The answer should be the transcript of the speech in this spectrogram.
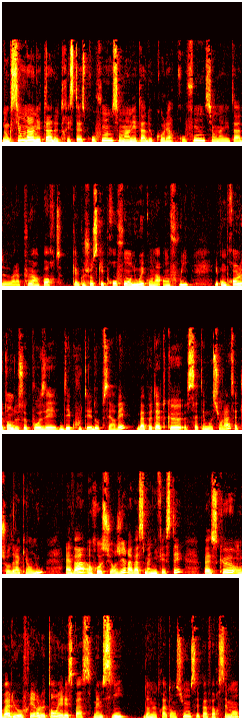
Donc si on a un état de tristesse profonde, si on a un état de colère profonde, si on a un état de, voilà, peu importe, quelque chose qui est profond en nous et qu'on a enfoui et qu'on prend le temps de se poser, d'écouter, d'observer, bah peut-être que cette émotion-là, cette chose-là qui est en nous, elle va ressurgir, elle va se manifester parce que on va lui offrir le temps et l'espace, même si dans notre attention, c'est pas forcément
